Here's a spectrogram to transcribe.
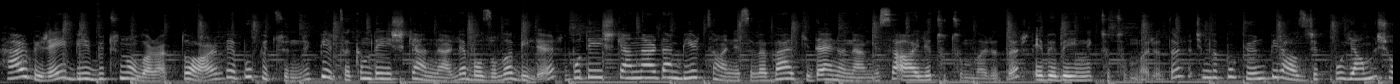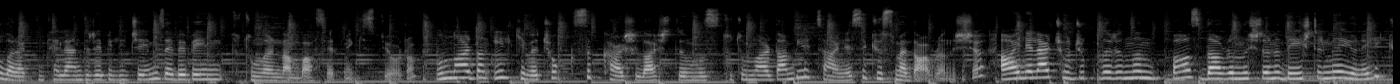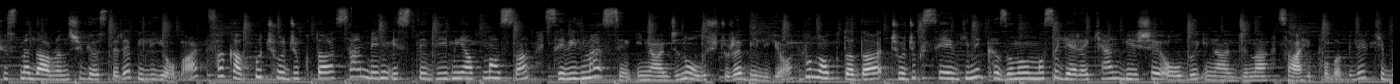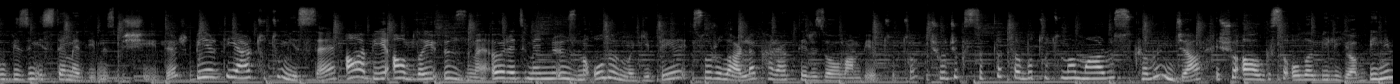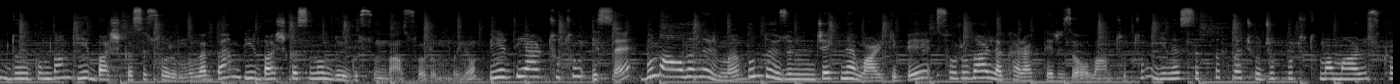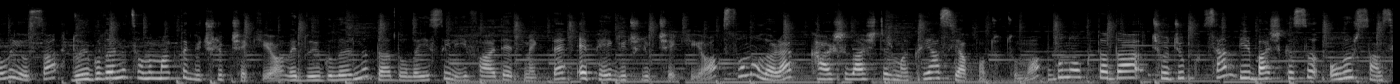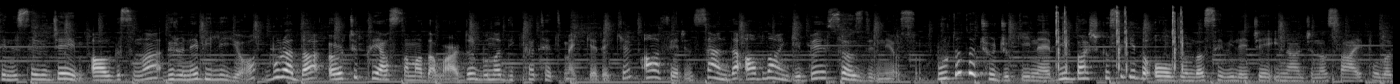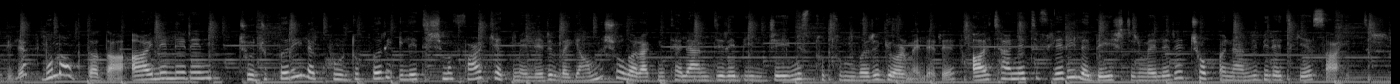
Her birey bir bütün olarak doğar ve bu bütünlük bir takım değişkenlerle bozulabilir. Bu değişkenlerden bir tanesi ve belki de en önemlisi aile tutumlarıdır, ebeveynlik tutumlarıdır. Şimdi bugün birazcık bu yanlış olarak nitelendirebileceğimiz ebeveyn tutumlarından bahsetmek istiyorum. Bunlardan ilki ve çok sık karşılaştığımız tutumlardan bir tanesi küsme davranışı. Aileler çocuklarının bazı davranışlarını değiştirmeye yönelik küsme davranışı gösterebiliyorlar. Fakat bu çocukta sen benim istediğimi yapmazsan sevilmezsin inancını oluşturabiliyor. Bu noktada çocuk sevginin kazanılması gereken bir şey olduğu inancına sahip olabilir ki bu bizim istemediğimiz bir şeydir. Bir diğer tutum ise abi ablayı üzme, öğretmenini üzme olur mu gibi sorularla karakterize olan bir tutum. Çocuk sıklıkla bu tutuma maruz kalınca şu algısı olabiliyor. Benim duygumdan bir başkası sorumlu ve ben bir başkasının duygusundan sorumluyum. Bir diğer tutum ise buna ağlanır mı, bunda üzülünecek ne var gibi sorularla karakterize olan tutum. Yine sıklıkla çocuk bu tutuma maruz kalıyorsa duygularını tanımakta güçlük çekiyor ve duygularını da dolayısıyla ifade etmekte epey güçlük çekiyor. Son olarak karşılaştırma, kıyas yapma tutumu. Bu noktada çocuk sen bir başkası olursan seni seveceğim algısına bürünebiliyor. Burada örtük kıyaslama da vardır. Buna dikkat etmek gerekir. Aferin sen de ablan gibi söz dinliyorsun. Burada da çocuk yine bir başkası gibi olduğunda sevileceği inancına sahip olabilir. Bu noktada ailelerin çocuklarıyla kurdukları iletişimi fark etmeleri ve yanlış olarak nitelendirebileceğimiz tutumları görmeleri, alternatifleriyle değiştirmeleri çok önemli bir etkiye sahiptir.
